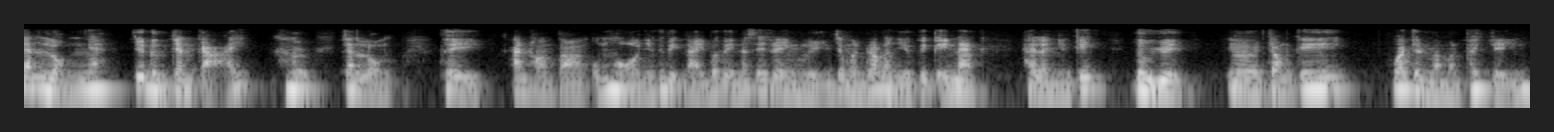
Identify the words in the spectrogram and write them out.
tranh luận nha chứ đừng tranh cãi. Ừ, tranh luận. Thì anh hoàn toàn ủng hộ những cái việc này bởi vì nó sẽ rèn luyện cho mình rất là nhiều cái kỹ năng hay là những cái tư duy uh, trong cái quá trình mà mình phát triển.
